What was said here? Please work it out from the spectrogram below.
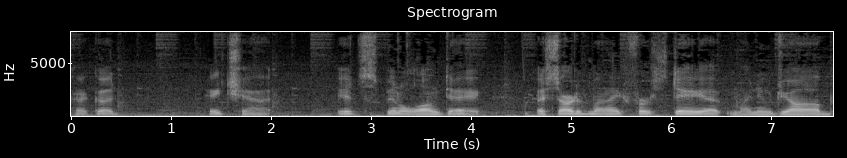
okay. Good. Hey, chat. It's been a long day. I started my first day at my new job.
